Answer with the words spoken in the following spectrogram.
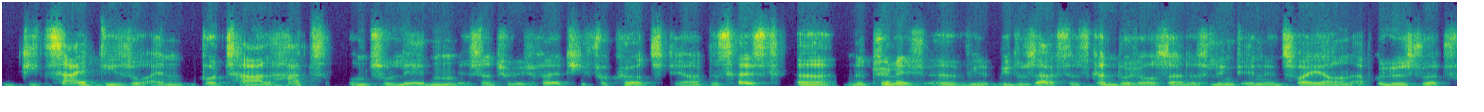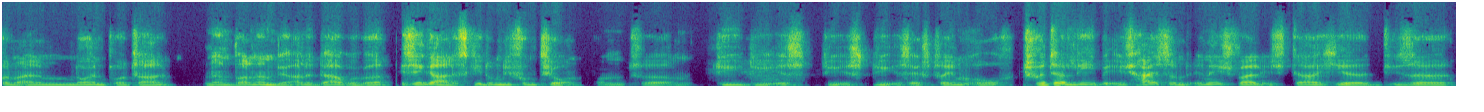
die Zeit, die so ein Portal hat, um zu leben, ist natürlich relativ verkürzt. Ja, das heißt äh, natürlich, äh, wie, wie du sagst, es kann durchaus sein, dass LinkedIn in zwei Jahren abgelöst wird von einem neuen Portal. Und dann wandern wir alle darüber. Ist egal, es geht um die Funktion. Und ähm, die, die, ist, die, ist, die ist extrem hoch. Twitter liebe ich heiß und innig, weil ich da hier diese,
